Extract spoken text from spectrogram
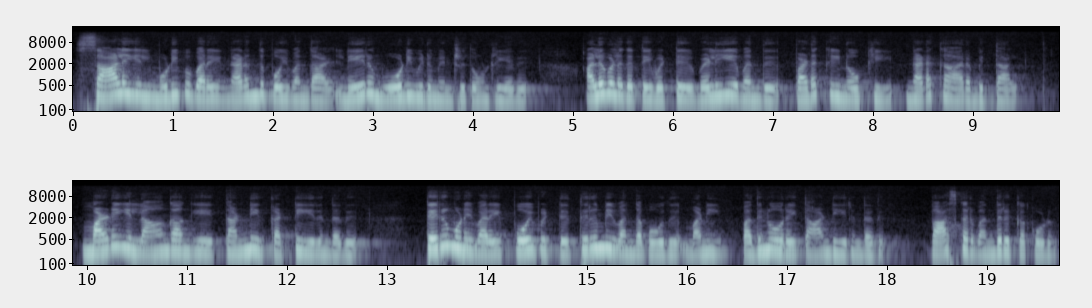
சாலையில் முடிவு வரை நடந்து போய் வந்தால் நேரம் ஓடிவிடும் என்று தோன்றியது. அலுவலகத்தை விட்டு வெளியே வந்து வடக்கை நோக்கி நடக்க ஆரம்பித்தாள். மழையில் ஆங்காங்கே தண்ணீர் கட்டி இருந்தது. தெருமுனை வரை போய்விட்டு திரும்பி வந்தபோது மணி பதினோரை தாண்டி இருந்தது. பாஸ்கர் வந்திருக்கக்கூடும்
